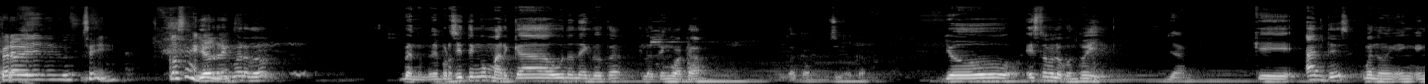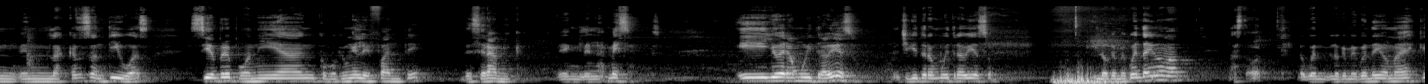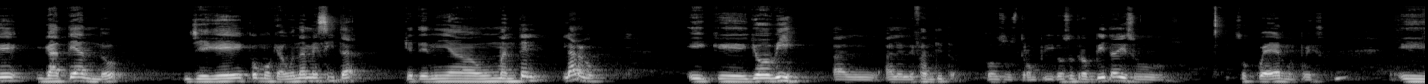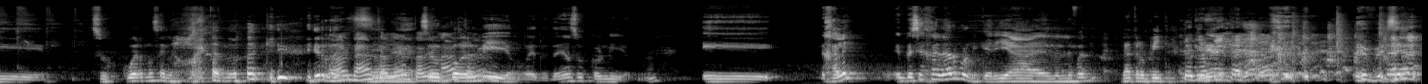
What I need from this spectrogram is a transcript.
Pero eh, sí, cosas Yo niños. recuerdo, bueno, de por sí tengo marcada una anécdota, que la tengo acá. Acá, sí, acá. Yo, esto me lo contó ella, ya. Que antes, bueno, en, en, las casas antiguas, siempre ponían como que un elefante de cerámica en, en las mesas. pues. Y yo era muy travieso, de chiquito era muy travieso. Y lo que me cuenta mi mamá, hasta ahora, lo que me cuenta mi mamá es que gateando llegué como que a una mesita que tenía un mantel largo y que yo vi al, al elefantito con, sus trompi, con su trompita y sus, sus cuernos, pues. Y sus cuernos en la boca, ¿no? qué, qué No, no, está bien, está bien, Sus no, está bien. colmillos, bueno, tenían sus colmillos. Y jalé. Empecé a jalar porque quería el elefantito. La trompita. La trompita. Empecé a...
